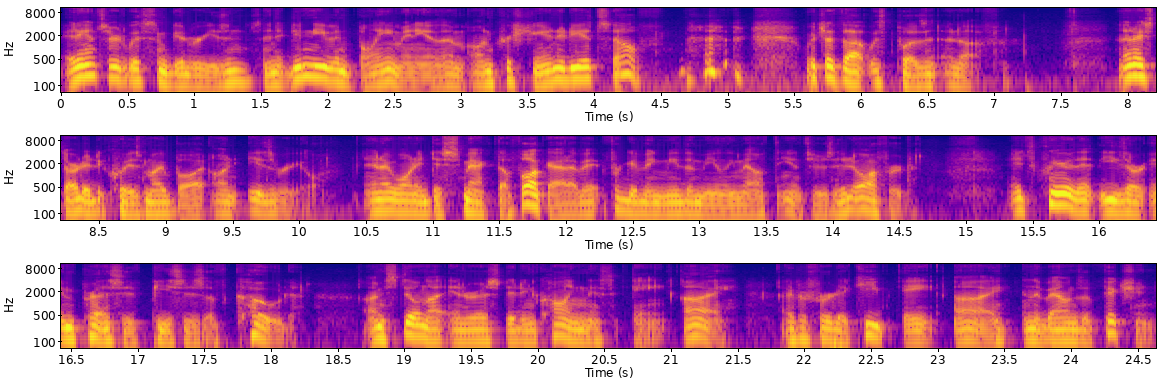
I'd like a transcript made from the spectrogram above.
It answered with some good reasons, and it didn't even blame any of them on Christianity itself, which I thought was pleasant enough. Then I started to quiz my bot on Israel, and I wanted to smack the fuck out of it for giving me the mealy mouthed answers it offered. It's clear that these are impressive pieces of code. I'm still not interested in calling this AI. I prefer to keep AI in the bounds of fiction,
